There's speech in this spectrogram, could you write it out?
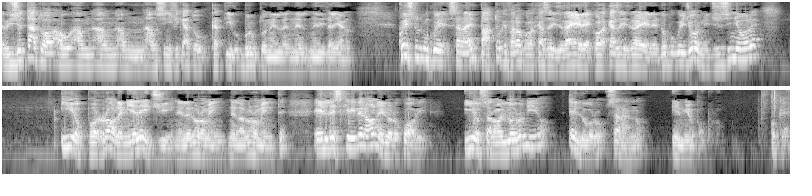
rigettato ha un, un, un, un, significato cattivo, brutto nel, nel, nell'italiano. Questo dunque sarà il patto che farò con la casa di Israele, con la casa di Israele. Dopo quei giorni, dice il Signore, io porrò le mie leggi loro men- nella loro mente e le scriverò nei loro cuori. Io sarò il loro Dio e loro saranno il mio popolo. Ok.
